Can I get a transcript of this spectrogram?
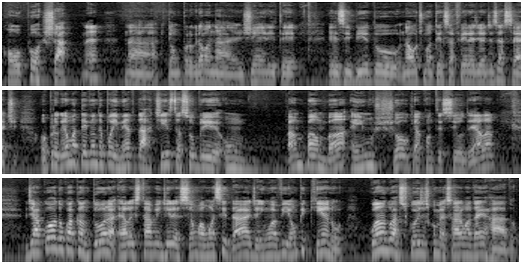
com o Porchat, né? Na, que tem um programa na GNT exibido na última terça-feira, dia 17. O programa teve um depoimento da artista sobre um bam bam bam em um show que aconteceu dela. De acordo com a cantora, ela estava em direção a uma cidade em um avião pequeno quando as coisas começaram a dar errado.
